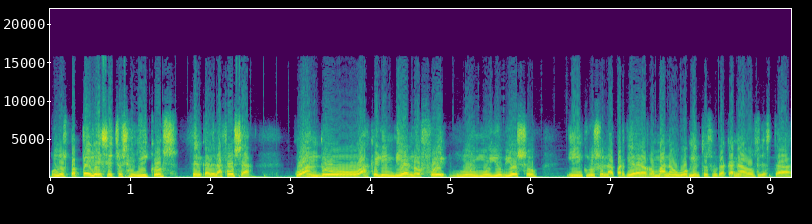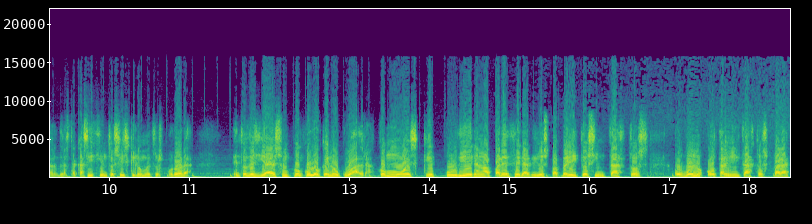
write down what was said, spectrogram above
unos papeles hechos añicos cerca de la fosa cuando aquel invierno fue muy muy lluvioso Incluso en la partida de la romana hubo vientos huracanados de hasta, de hasta casi 106 kilómetros por hora. Entonces ya es un poco lo que no cuadra. ¿Cómo es que pudieran aparecer aquellos papelitos intactos, o bueno, o tan intactos para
